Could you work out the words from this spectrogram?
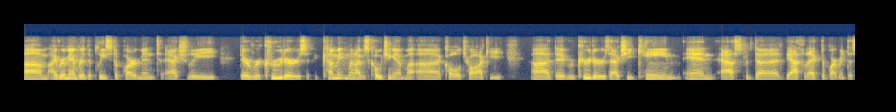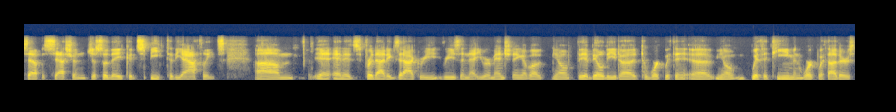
Um, I remember the police department actually their recruiters coming when I was coaching at uh, college hockey uh, the recruiters actually came and asked the, the, athletic department to set up a session just so they could speak to the athletes. Um, and it's for that exact re- reason that you were mentioning about you know the ability to to work with uh, you know with a team and work with others.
